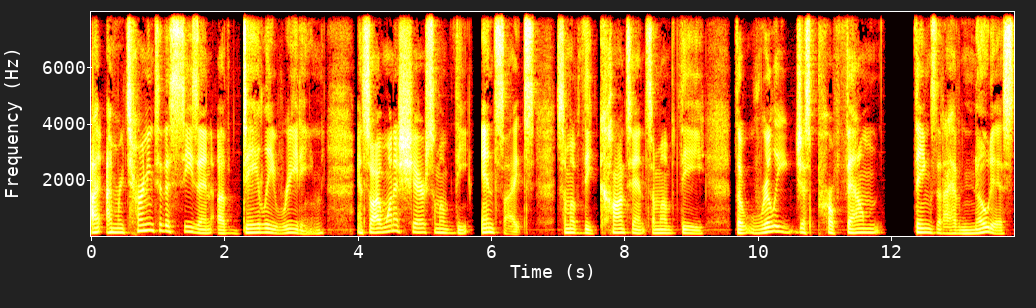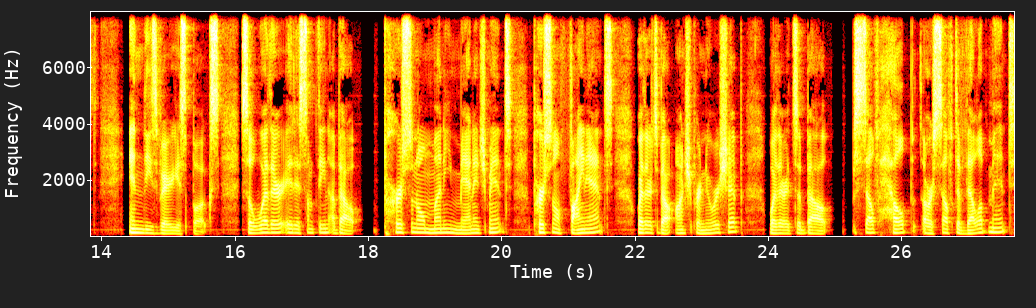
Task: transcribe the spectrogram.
I, am returning to this season of daily reading. And so I want to share some of the insights, some of the content, some of the the really just profound things that I have noticed in these various books. So whether it is something about personal money management, personal finance, whether it's about entrepreneurship, whether it's about self help or self development,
